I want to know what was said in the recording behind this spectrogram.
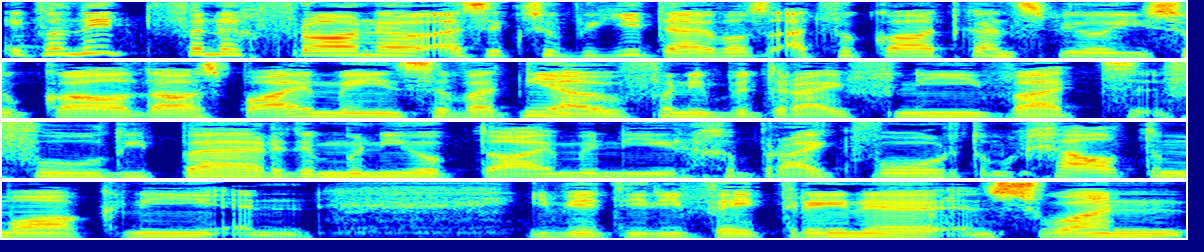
Ek wil net vinnig vra nou as ek so 'n bietjie duiwels advokaat kan speel hierso Kaal, daar's baie mense wat nie hou van die bedryf nie, wat voel die perde moenie op daai manier gebruik word om geld te maak nie en jy weet hierdie wetrenne in Swan.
